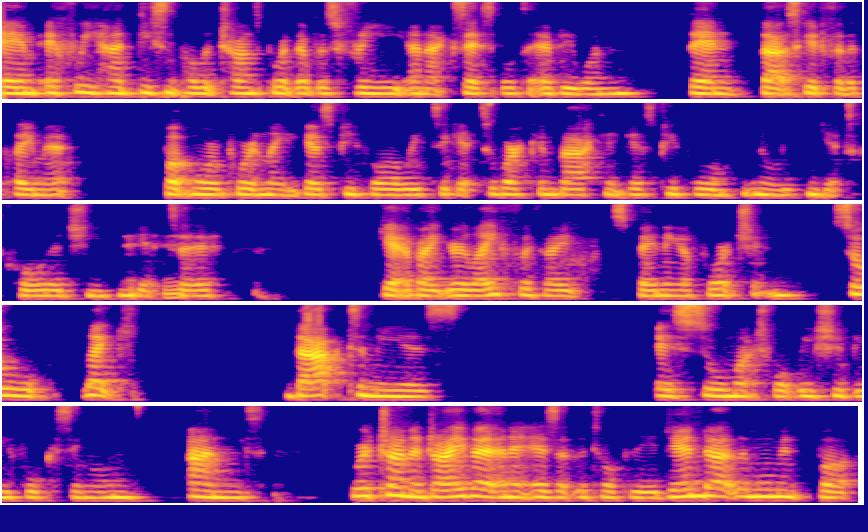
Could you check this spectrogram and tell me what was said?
Um, if we had decent public transport that was free and accessible to everyone, then that's good for the climate. But more importantly, it gives people a way to get to work and back. It gives people, you know, you can get to college and you can mm-hmm. get to get about your life without spending a fortune. So like that to me is is so much what we should be focusing on and we're trying to drive it and it is at the top of the agenda at the moment but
